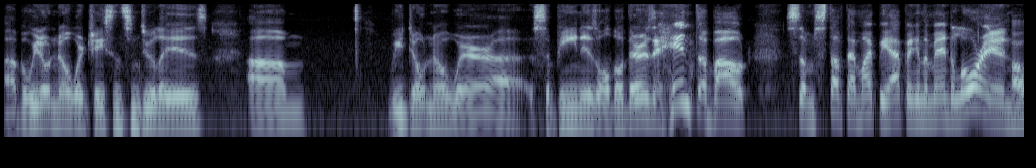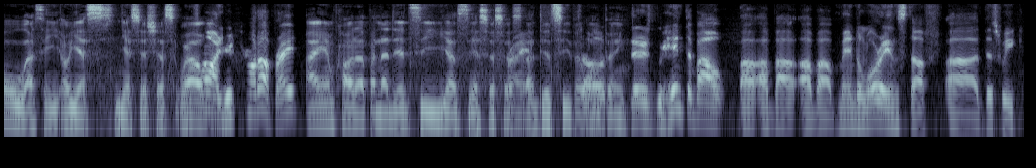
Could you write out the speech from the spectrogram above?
Uh, but we don't know where Jacen Syndulla is. Um, we don't know where uh, Sabine is, although there is a hint about some stuff that might be happening in The Mandalorian. Oh, I see. Oh, yes, yes, yes, yes. Well, Oh, you're caught up, right? I am caught up, and I did see. Yes, yes, yes, yes. Right. I did see that so one thing. there's a hint about uh, about about Mandalorian stuff uh, this week,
